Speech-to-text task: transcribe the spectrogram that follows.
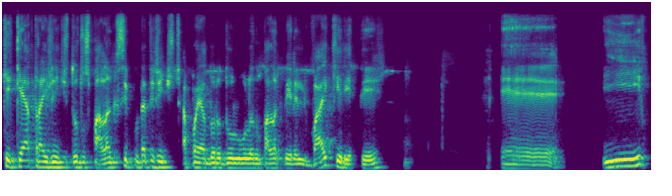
que quer atrair gente de todos os palanques. Se puder ter gente apoiadora do Lula no palanque dele, ele vai querer ter. É, e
